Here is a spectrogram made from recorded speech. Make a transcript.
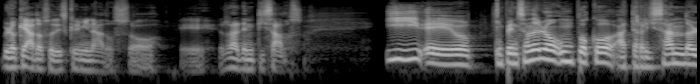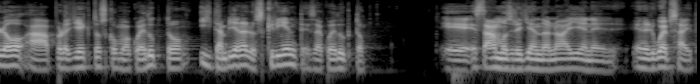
bloqueados o discriminados o eh, ralentizados. Y eh, pensándolo un poco, aterrizándolo a proyectos como Acueducto y también a los clientes de Acueducto, eh, estábamos leyendo ¿no? ahí en el, en el website,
